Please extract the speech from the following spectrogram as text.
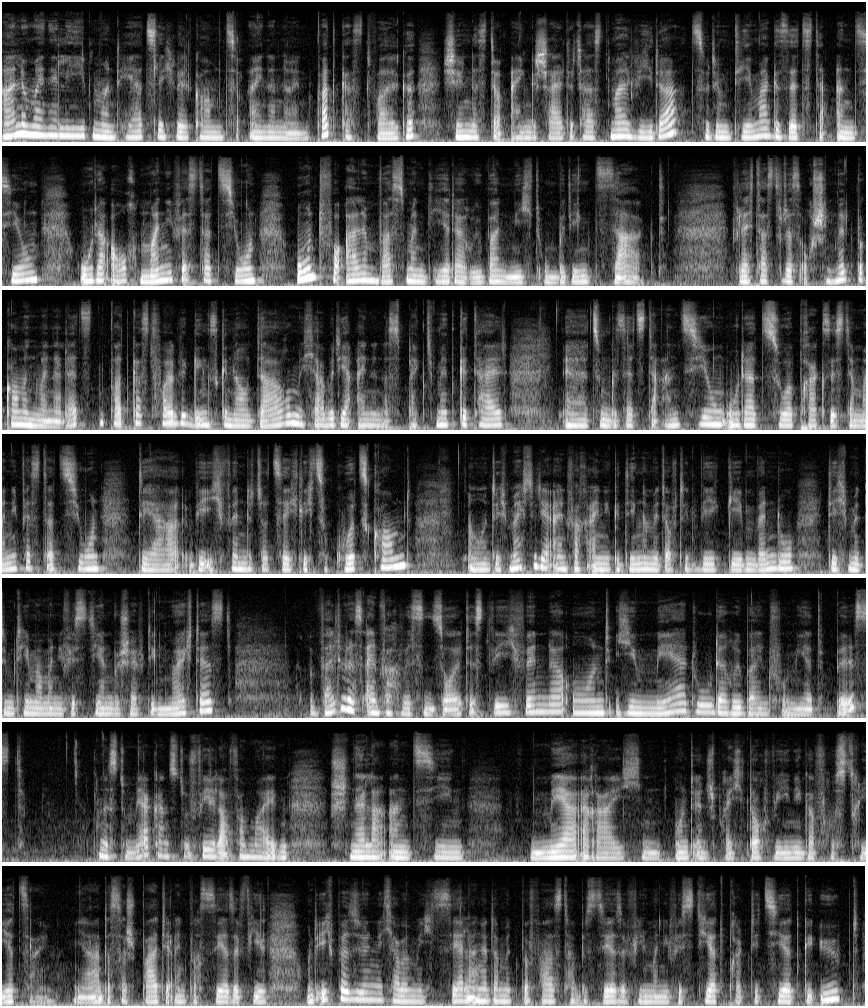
Hallo meine Lieben und herzlich willkommen zu einer neuen Podcast-Folge. Schön, dass du eingeschaltet hast, mal wieder zu dem Thema Gesetz der Anziehung oder auch Manifestation und vor allem, was man dir darüber nicht unbedingt sagt. Vielleicht hast du das auch schon mitbekommen. In meiner letzten Podcast-Folge ging es genau darum. Ich habe dir einen Aspekt mitgeteilt, äh, zum Gesetz der Anziehung oder zur Praxis der Manifestation, der, wie ich finde, tatsächlich zu kurz kommt. Und ich möchte dir einfach einige Dinge mit auf den Weg geben, wenn du dich mit dem Thema Manifestieren beschäftigen möchtest, weil du das einfach wissen solltest, wie ich finde. Und je mehr du darüber informiert bist, desto mehr kannst du Fehler vermeiden, schneller anziehen, mehr erreichen und entsprechend auch weniger frustriert sein. Ja, das erspart dir einfach sehr, sehr viel. Und ich persönlich habe mich sehr lange damit befasst, habe sehr, sehr viel manifestiert, praktiziert, geübt.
